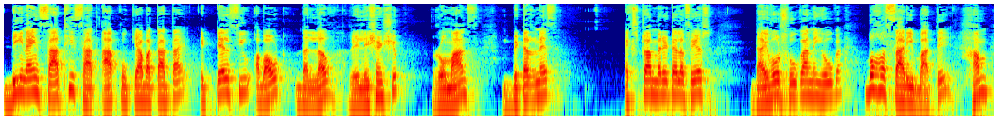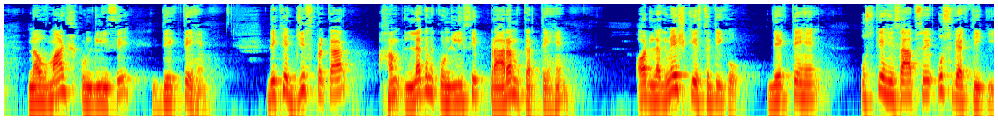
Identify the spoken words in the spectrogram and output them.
डी नाइन साथ ही साथ आपको क्या बताता है? It tells you about the love relationship romance bitterness extra marital affairs divorce होगा नहीं होगा, बहुत सारी बातें हम नवमांश कुंडली से देखते हैं। देखिए, जिस प्रकार हम लग्न कुंडली से प्रारंभ करते हैं और लग्नेश की स्थिति को देखते हैं, उसके हिसाब से उस व्यक्ति की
